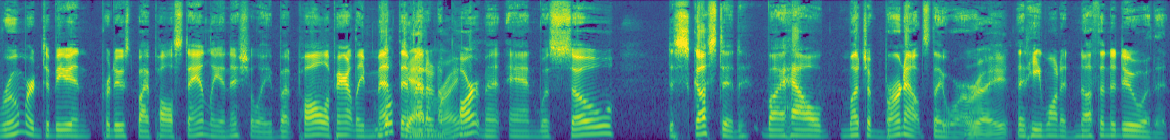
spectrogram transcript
Rumored to be in, produced by Paul Stanley initially. But Paul apparently met Looked them at at, him, an right? apartment and was so disgusted by how much of burnouts they were, Right. that he wanted nothing to do with it.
